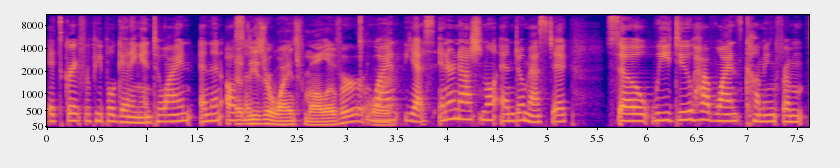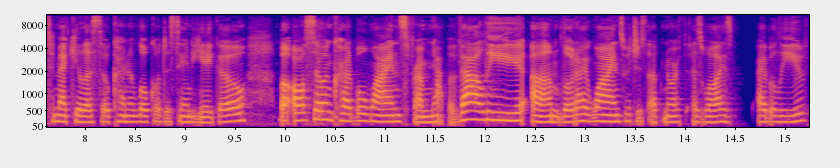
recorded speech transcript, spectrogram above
It's great for people getting into wine. And then also, these are wines from all over. or- wine yes international and domestic so we do have wines coming from temecula so kind of local to san diego but also incredible wines from napa valley um, lodi wines which is up north as well as i believe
